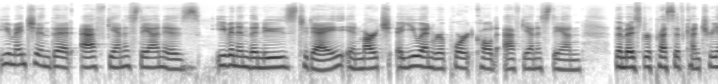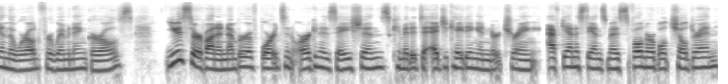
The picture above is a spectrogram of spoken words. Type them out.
You mentioned that Afghanistan is even in the news today. In March, a UN report called Afghanistan the most repressive country in the world for women and girls. You serve on a number of boards and organizations committed to educating and nurturing Afghanistan's most vulnerable children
